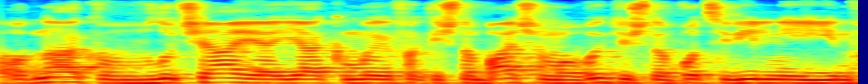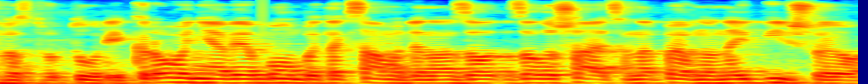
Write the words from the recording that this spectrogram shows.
Однак влучає, як ми фактично бачимо, виключно по цивільній інфраструктурі. Керовані авіабомби так само для нас за- залишаються напевно найбільшою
